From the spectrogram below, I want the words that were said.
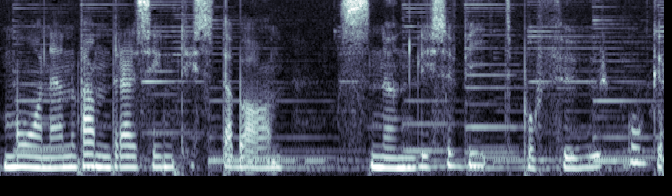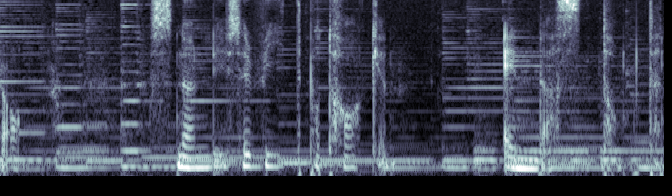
Månen vandrar sin tysta ban. Snön lyser vit på fur och gran. Snön lyser vit på taken. Endast tomten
